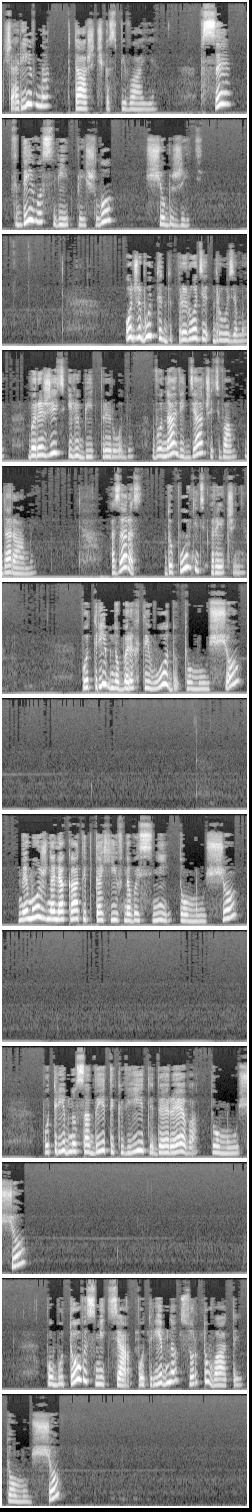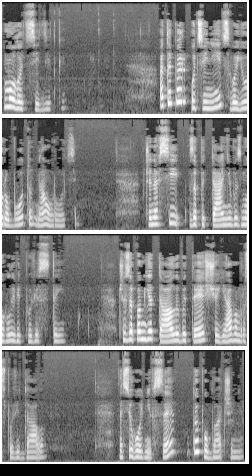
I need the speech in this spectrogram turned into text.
чарівна пташечка співає, все в диво світ прийшло, щоб жить. Отже, будьте природі друзями, бережіть і любіть природу, вона віддячить вам дарами. А зараз доповніть речення. Потрібно берегти воду, тому що не можна лякати птахів навесні, тому що потрібно садити квіти, дерева, тому що побутове сміття потрібно сортувати, тому що молодці дітки. А тепер оцініть свою роботу на уроці. Чи на всі запитання ви змогли відповісти? Чи запам'ятали ви те, що я вам розповідала? На сьогодні все. До побачення!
